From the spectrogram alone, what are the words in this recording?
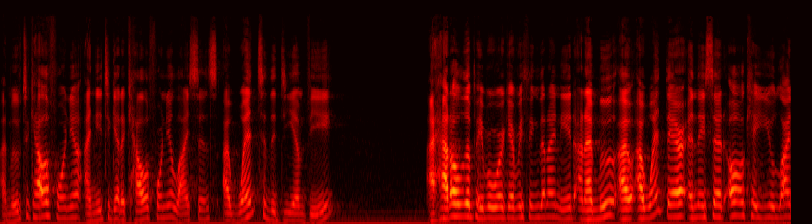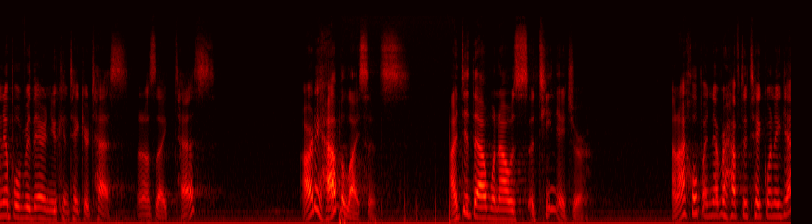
I moved to California. I need to get a California license. I went to the DMV. I had all the paperwork, everything that I need, and I moved. I, I went there, and they said, "Oh, okay, you line up over there, and you can take your test." And I was like, "Test? I already have a license. I did that when I was a teenager, and I hope I never have to take one again."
